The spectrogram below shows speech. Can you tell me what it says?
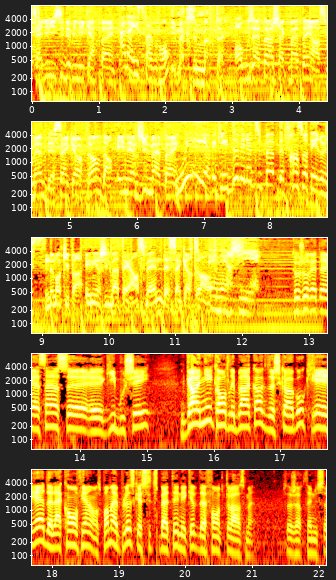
Salut, ici Dominique Carpin. Anaïs Favron. Et Maxime Martin. On vous attend chaque matin en semaine dès 5h30 dans Énergie le matin. Oui, avec les deux minutes du peuple de François Pérusse. Ne manquez pas Énergie le matin en semaine dès 5h30. Énergie. Toujours intéressant ce euh, Guy Boucher. Gagner contre les Blackhawks de Chicago créerait de la confiance. Pas mal plus que si tu battais une équipe de fond de classement. Ça, j'ai retenu ça.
